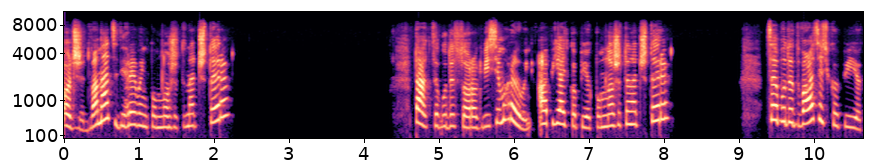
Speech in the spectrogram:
Отже, 12 гривень помножити на 4 Так, це буде 48 гривень, а 5 копійок помножити на 4? Це буде 20 копійок,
